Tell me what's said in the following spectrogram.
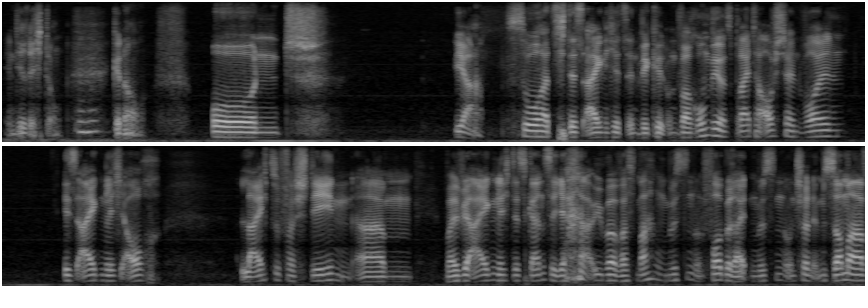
in die Richtung. Mhm. Genau. Und ja, so hat sich das eigentlich jetzt entwickelt. Und warum wir uns breiter aufstellen wollen, ist eigentlich auch leicht zu verstehen. Ähm, weil wir eigentlich das ganze Jahr über was machen müssen und vorbereiten müssen und schon im Sommer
